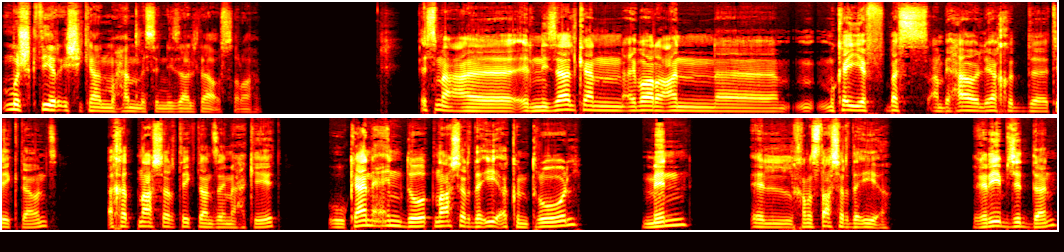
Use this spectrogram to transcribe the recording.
مش كتير إشي كان محمس النزال تاعه الصراحة. اسمع آه، النزال كان عبارة عن آه، مكيف بس عم بيحاول ياخد takedowns أخذ 12 takedown زي ما حكيت. وكان عنده 12 دقيقة control من ال 15 دقيقة. غريب جدا.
